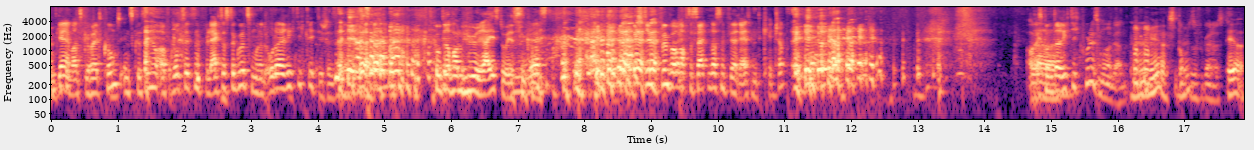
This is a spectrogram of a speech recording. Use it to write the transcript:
Und gerne, wenn es Gehalt kommt, ins Casino auf Rot setzen, vielleicht hast du ein gutes Monat oder ein richtig kritisches. Es kommt darauf an, wie viel Reis du essen kannst. Stimmt, 5 Euro auf der Seite lassen für Reis mit Ketchup. Aber es kommt ein richtig cooles Monat werden. Ja, Dass du doppelt so viel Geld hast. ja,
